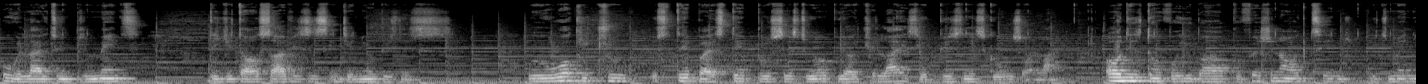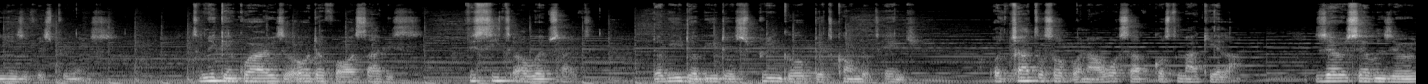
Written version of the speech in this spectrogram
who would like to implement digital services in their new business. We will walk you through a step-by-step process to help you actualize your business goals online. All this done for you by our professional team with many years of experience. To make inquiries or order for our service, visit our website www.springup.com.ng or chat us up on our WhatsApp customer care line 070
